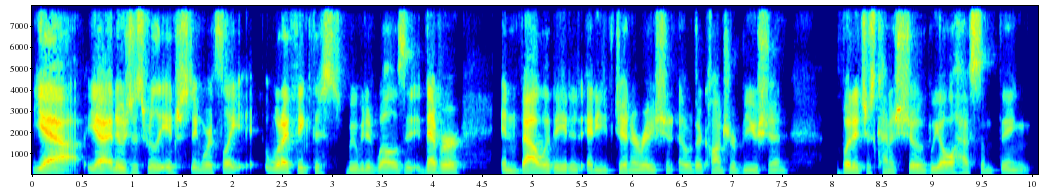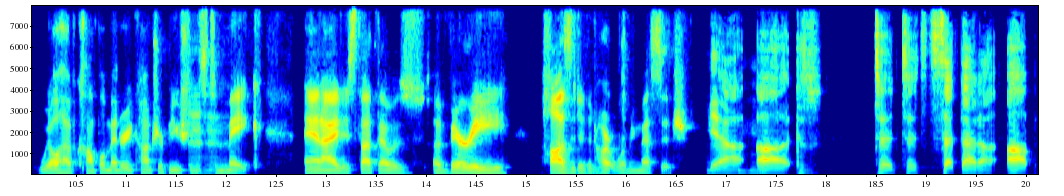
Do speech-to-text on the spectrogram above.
Yeah, yeah, and it was just really interesting. Where it's like, what I think this movie did well is it never invalidated any generation or their contribution, but it just kind of showed we all have something, we all have complementary contributions to Mhm. make, and I just thought that was a very positive and heartwarming message. Yeah, Mhm. uh, because to to set that uh, up,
